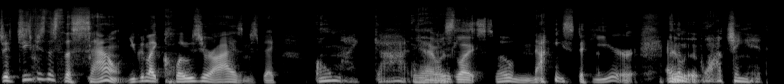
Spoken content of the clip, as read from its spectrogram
just, just this the sound you can like close your eyes and just be like oh my god Yeah, it was like- so nice to hear and then watching it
